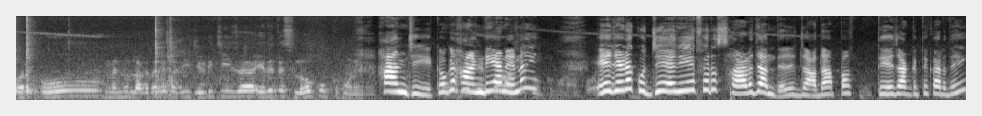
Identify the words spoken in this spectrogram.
ਔਰ ਉਹ ਮੈਨੂੰ ਲੱਗਦਾ ਕਿ ਭਾਜੀ ਜਿਹੜੀ ਚੀਜ਼ ਇਹਦੇ ਤੇ ਸਲੋ ਕੁੱਕ ਹੋਣੀ ਹੈ ਹਾਂਜੀ ਕਿਉਂਕਿ ਹਾਂਡੀਆਂ ਨੇ ਨਾ ਜੀ ਇਹ ਜਿਹੜਾ ਕੁਝੇ ਆ ਜੀ ਇਹ ਫਿਰ ਸੜ ਜਾਂਦੇ ਆ ਜੀ ਜ਼ਿਆਦਾ ਆਪਾਂ ਤੇਜ਼ ਅੱਗ ਤੇ ਕਰਦੇ ਜੀ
